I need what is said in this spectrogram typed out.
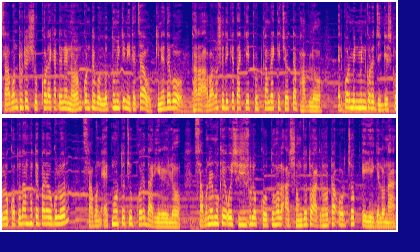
শ্রাবণ ঠোঁটে সূক্ষ্ম রেখা টেনে নরম কণ্ঠে বলল, তুমি কি নিতে চাও? কিনে দেবো? ধারা আবারও সেদিকে তাকিয়ে ঠোঁট কামড়ে কিছু একটা ভাবলো। এরপর মিনমিন করে জিজ্ঞেস করল, কত দাম হতে পারে ওগুলোর? শ্রাবণ এক মুহূর্ত চুপ করে দাঁড়িয়ে রইল। শ্রাবণের মুখে ওই শিশুসুলভ কৌতূহল আর সংযত আগ্রহটা ওর চোখ এড়িয়ে গেল না।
